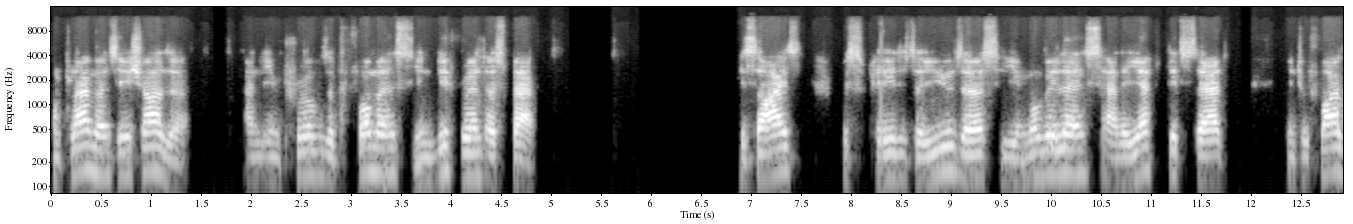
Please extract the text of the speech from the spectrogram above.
complement each other and improve the performance in different aspects. Besides, we split the users in MovieLens and EF dataset into five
